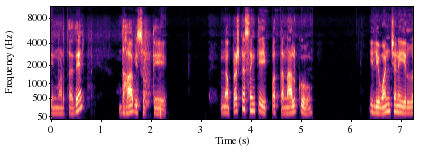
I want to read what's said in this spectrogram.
ಏನು ಮಾಡ್ತಾ ಇದೆ? ಧಾವಿಸುತ್ತೆ. ಇನ್ನು ಪ್ರಶ್ನೆ ಸಂಖ್ಯೆ ಇಪ್ಪತ್ತ ನಾಲ್ಕು ಇಲ್ಲಿ ವಂಚನೆ ಇಲ್ಲ,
